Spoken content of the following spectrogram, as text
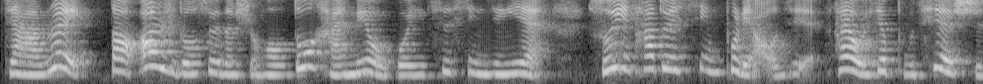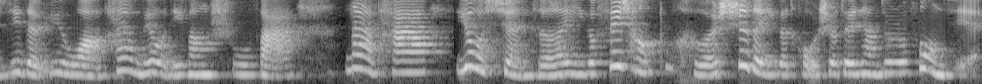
贾瑞到二十多岁的时候都还没有过一次性经验，所以他对性不了解，他有一些不切实际的欲望，他又没有地方抒发，那他又选择了一个非常不合适的一个投射对象，就是凤姐。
